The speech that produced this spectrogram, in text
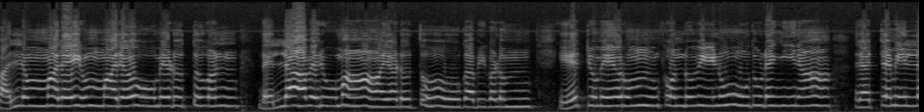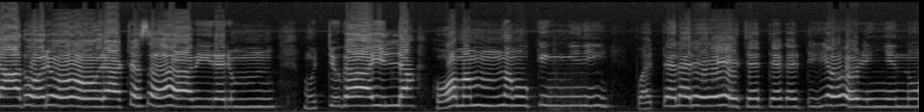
കല്ലും മലയും മരവും എടുത്തുകൊണ്ടെല്ലാവരുമായടുത്തു കവികളും ഏറ്റുമേറും കൊണ്ടു വീണു തുടങ്ങിന. രറ്റമില്ലാതോരോ രാക്ഷസ വീരരും മുറ്റുകയില്ല. ഹോമം നമുക്കിങ്ങിനി പറ്റലരെ ചെറ്റ കെട്ടിയൊഴിഞ്ഞെന്നു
